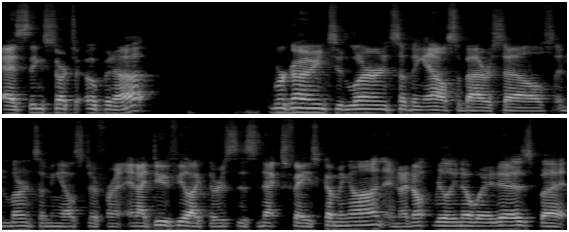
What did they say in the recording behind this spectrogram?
as things start to open up, we're going to learn something else about ourselves and learn something else different. And I do feel like there's this next phase coming on, and I don't really know what it is, but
